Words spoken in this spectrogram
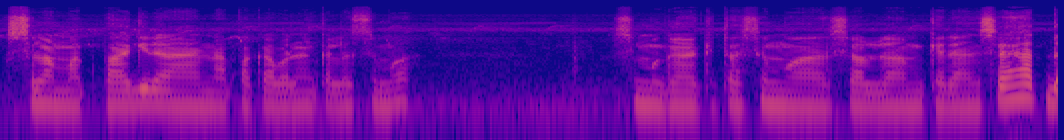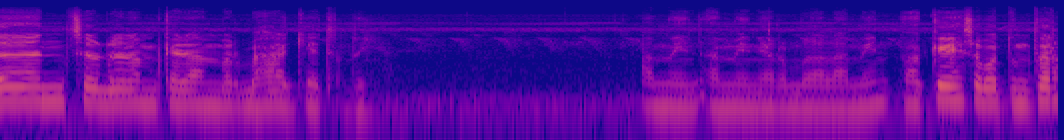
Selamat pagi dan apa kabar kalian semua? Semoga kita semua selalu dalam keadaan sehat dan selalu dalam keadaan berbahagia tentunya. Amin amin ya rabbal alamin. Oke sobat tunter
